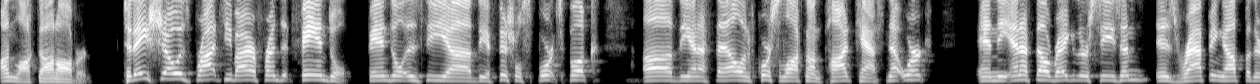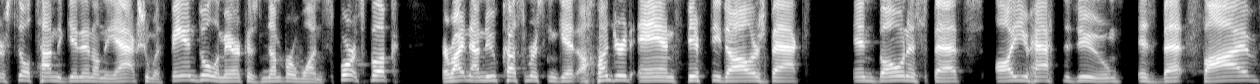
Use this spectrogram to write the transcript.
on Locked On Auburn. Today's show is brought to you by our friends at FanDuel. FanDuel is the uh, the official sports book of the NFL, and of course, the Locked On Podcast Network. And the NFL regular season is wrapping up, but there's still time to get in on the action with FanDuel, America's number one sports book. And right now, new customers can get $150 back in bonus bets. All you have to do is bet $5.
